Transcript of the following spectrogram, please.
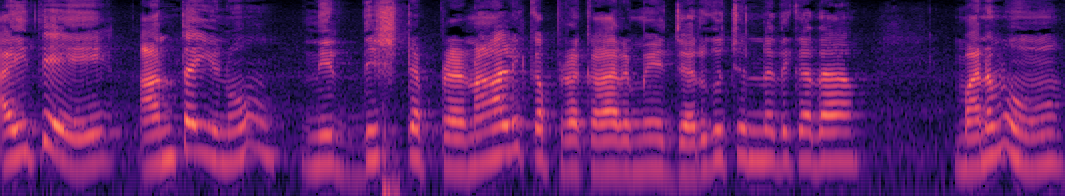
అయితే అంతయును నిర్దిష్ట ప్రణాళిక ప్రకారమే జరుగుచున్నది కదా. మనము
